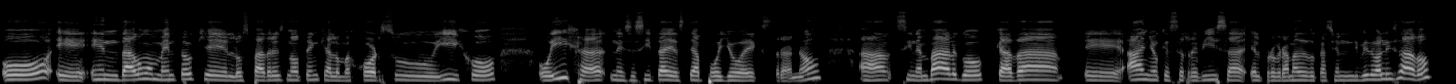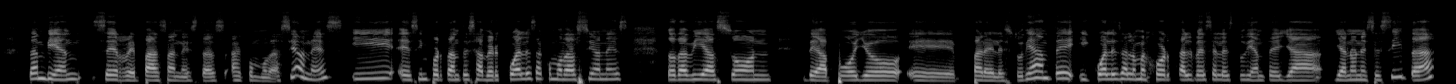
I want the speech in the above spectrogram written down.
o eh, en dado momento que los padres noten que a lo mejor su hijo o hija necesita este apoyo extra, ¿no? Ah, sin embargo, cada eh, año que se revisa el programa de educación individualizado, también se repasan estas acomodaciones y es importante saber cuáles acomodaciones todavía son de apoyo eh, para el estudiante y cuáles a lo mejor tal vez el estudiante ya, ya no necesita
